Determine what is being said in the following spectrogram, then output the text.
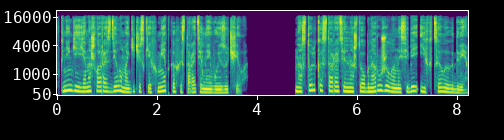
В книге я нашла раздел о магических метках и старательно его изучила. Настолько старательно, что обнаружила на себе их целых две.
